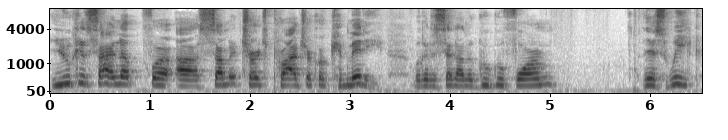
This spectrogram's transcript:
You can sign up for a Summit Church project or committee. We're going to send out a Google form this week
